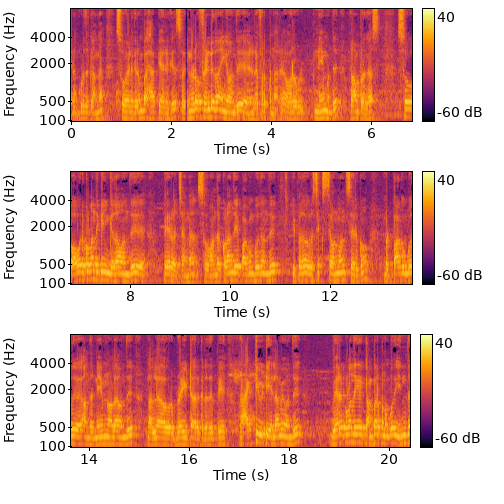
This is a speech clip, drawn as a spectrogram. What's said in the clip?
எனக்கு கொடுத்துருக்காங்க. ஸோ எனக்கு ரொம்ப ஹாப்பியாக இருக்குது ஸோ என்னோடய ஃப்ரெண்டு தான் இங்கே வந்து ரெஃபர் பண்ணார். அவர் நேம் வந்து ராம் பிரகாஷ். ஸோ அவர் குழந்தைக்கு இங்கே தான் வந்து பேர் வச்சாங்க. ஸோ அந்த குழந்தைய பார்க்கும்போது வந்து இப்போ தான் ஒரு சிக்ஸ் செவன் மந்த்ஸ் இருக்கும். பட் பார்க்கும்போது அந்த நேம்னால வந்து நல்ல ஒரு பிரைட்டாக இருக்கிறது. பே ஒரு ஆக்டிவிட்டி எல்லாமே வந்து வேறு குழந்தைங்க கம்பேர் பண்ணும்போது இந்த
